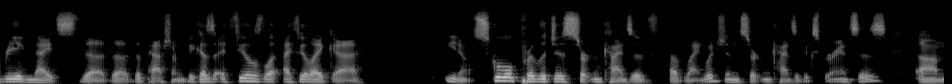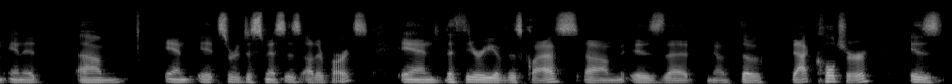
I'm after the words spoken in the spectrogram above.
reignites the the the passion because it feels like I feel like uh, you know, school privileges certain kinds of of language and certain kinds of experiences, um, and it um, and it sort of dismisses other parts. And the theory of this class um, is that you know the that culture is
